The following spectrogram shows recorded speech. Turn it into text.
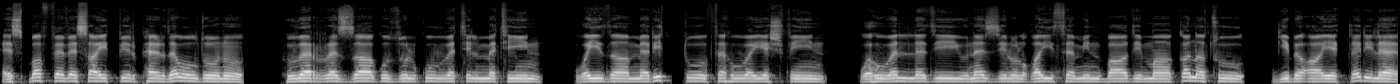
esbab ve vesait bir perde olduğunu, huver rezzâku zul kuvvetil metin ve izâ merittu fehuve yeşfin ve huvellezî yunezzilul gayse min ba'di ma kanatu gibi ayetler ile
